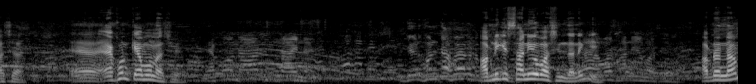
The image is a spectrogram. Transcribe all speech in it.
আচ্ছা এখন কেমন আছে? এখন আর নাই নাই। দেড় ঘণ্টা হয়ে গেল। আপনি কি স্থানীয় বাসিন্দা নাকি? বাসে আপনার নাম?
